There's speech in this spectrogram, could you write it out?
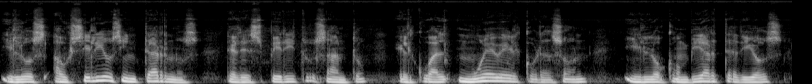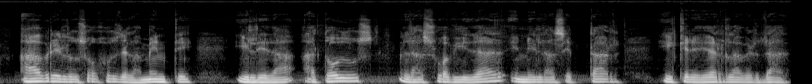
y los auxilios internos del Espíritu Santo, el cual mueve el corazón y lo convierte a Dios, abre los ojos de la mente y le da a todos la suavidad en el aceptar y creer la verdad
